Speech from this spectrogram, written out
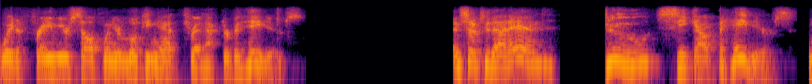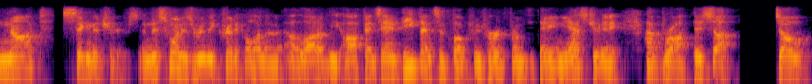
way to frame yourself when you're looking at threat actor behaviors. And so to that end, do seek out behaviors, not signatures. And this one is really critical, and a, a, lot of the offense and defensive folks we've heard from today and yesterday have brought this up. So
